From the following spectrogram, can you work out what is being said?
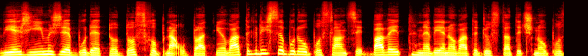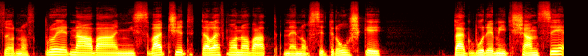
Věřím, že bude toto schopna uplatňovat, když se budou poslanci bavit, nevěnovat dostatečnou pozornost projednávání, svačit, telefonovat, nenosit roušky. Tak bude mít šanci,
